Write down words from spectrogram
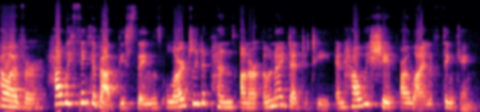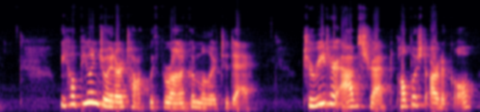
However, how we think about these things largely depends on our own identity and how we shape our line of thinking. We hope you enjoyed our talk with Veronica Muller today. To read her abstract published article,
